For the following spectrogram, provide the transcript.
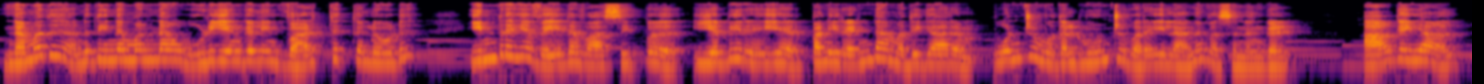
நமது அனுதினமன்னா ஊழியங்களின் வாழ்த்துக்களோடு இன்றைய வேத வாசிப்பு எபிரேயர் பனிரெண்டாம் அதிகாரம் ஒன்று முதல் மூன்று வரையிலான வசனங்கள். ஆகையால்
